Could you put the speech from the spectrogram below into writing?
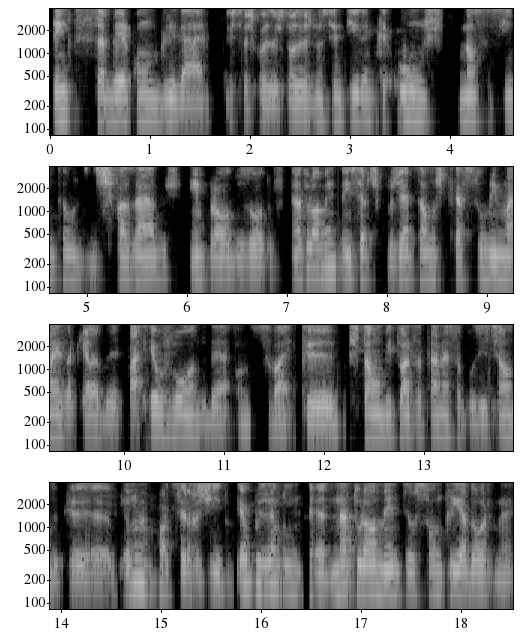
tem que saber congregar estas coisas todas no sentido em que uns não se sintam desfasados em em prol dos outros. Naturalmente, em certos projetos há uns que assumem mais aquela de pá, eu vou onde, der, onde se vai, que estão habituados a estar nessa posição de que eu não me importo ser regido. Eu, por exemplo, naturalmente, eu sou um criador, né?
